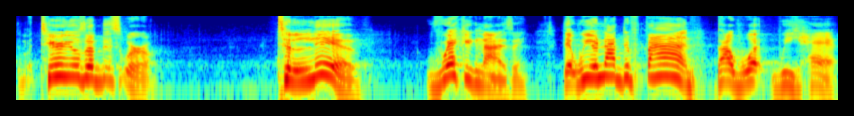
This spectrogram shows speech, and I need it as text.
the materials of this world to live recognizing that we are not defined by what we have.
